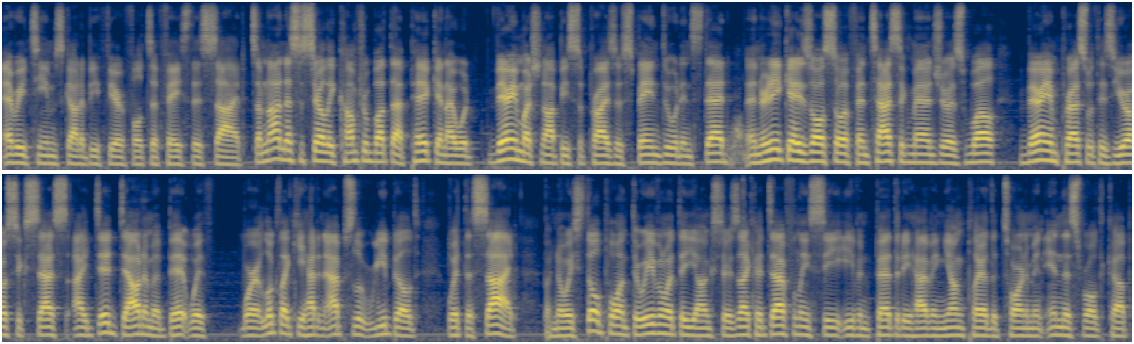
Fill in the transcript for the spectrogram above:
every team's got to be fearful to face this side. So I'm not necessarily comfortable about that pick, and I would very much not be surprised if Spain do it instead. Enrique is also a fantastic manager as well. Very impressed with his Euro success. I did doubt him a bit with where it looked like he had an absolute rebuild with the side. But no, he's still pulling through, even with the youngsters. I could definitely see even Pedri having young player of the tournament in this World Cup.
